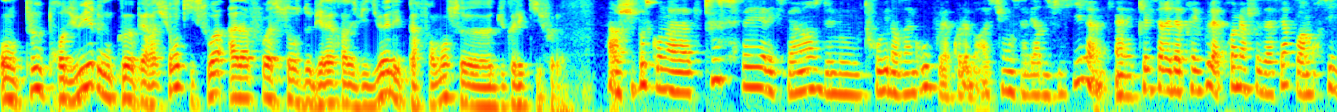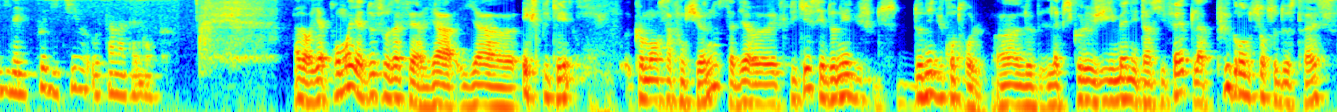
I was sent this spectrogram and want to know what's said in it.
on peut produire une coopération qui soit à la fois source de bien-être individuel et de performance euh, du collectif. Voilà. Alors je suppose qu'on a tous fait l'expérience de nous trouver dans un groupe où la collaboration s'avère difficile. Euh, quelle serait d'après vous la première chose à faire pour amorcer une dynamique positive au sein d'un tel groupe? Alors pour moi il y a deux choses à faire. Il y a, il y a euh, expliquer comment ça fonctionne, c'est-à-dire euh, expliquer, c'est donner du, donner du contrôle. Hein. La psychologie humaine est ainsi faite. La plus grande source de stress,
